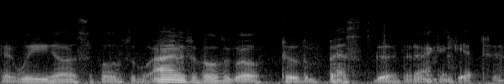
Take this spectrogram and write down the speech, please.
that we are supposed to. I'm supposed to grow to the best good that I can get to.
